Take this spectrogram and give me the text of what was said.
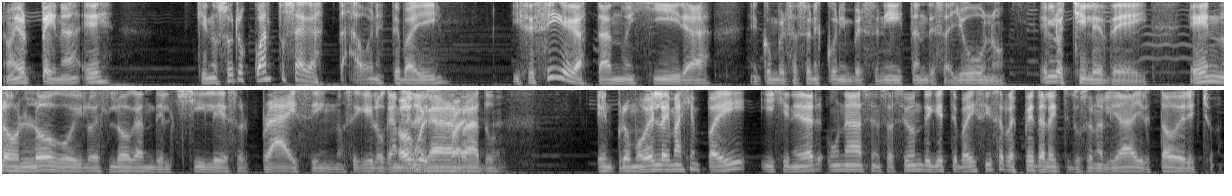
la mayor pena? Es que nosotros cuánto se ha gastado en este país y se sigue gastando en giras, en conversaciones con inversionistas, en desayuno, en los Chile Day, en los logos y los eslogans del Chile Surprising, no sé qué, lo cambian a cada rato eh. En promover la imagen país y generar una sensación de que este país sí se respeta la institucionalidad y el Estado de Derecho.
